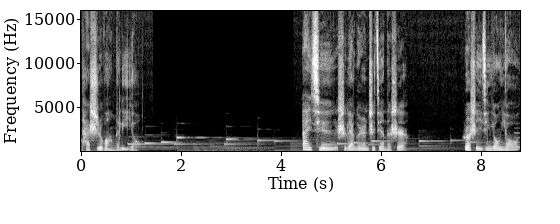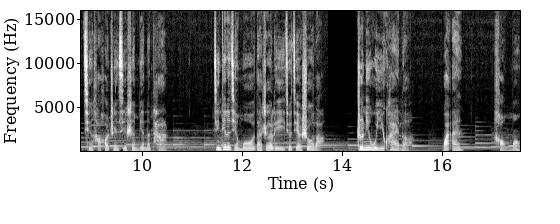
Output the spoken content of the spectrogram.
他失望的理由。爱情是两个人之间的事，若是已经拥有，请好好珍惜身边的他。今天的节目到这里就结束了。祝你五一快乐，晚安，好梦。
